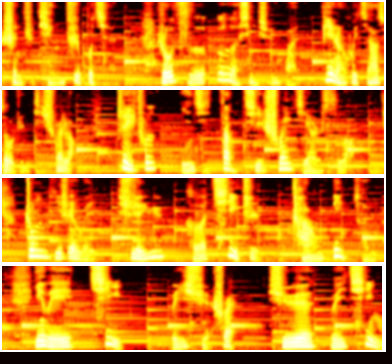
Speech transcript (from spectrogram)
甚至停滞不前。如此恶性循环，必然会加速人体衰老，最终引起脏器衰竭而死亡。中医认为，血瘀和气滞常并存，因为气为血帅，血为气母，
